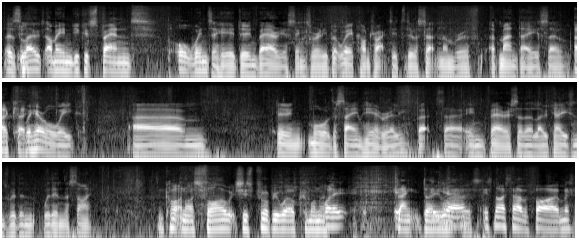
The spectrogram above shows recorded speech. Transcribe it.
There's loads. I mean, you could spend all winter here doing various things, really. But we're contracted to do a certain number of, of man days, so Okay. we're here all week, um, doing more of the same here, really. But uh, in various other locations within within the site. And quite a nice fire, which is probably welcome on a Well, it, dank day yeah, like this. it's nice to have a fire. Mis-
